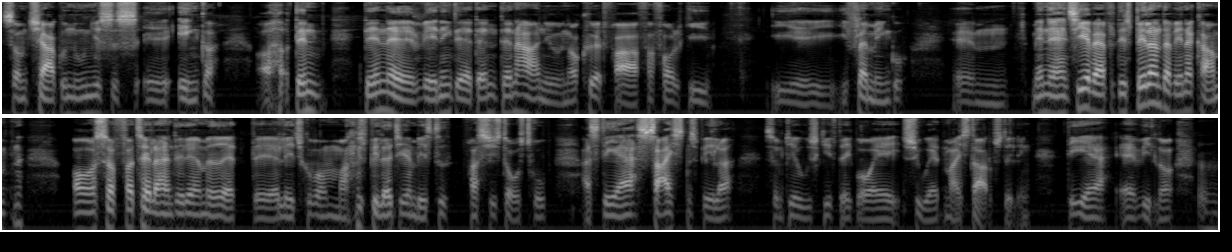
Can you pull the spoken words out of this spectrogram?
som Thiago Nunez' øh, enker. Og den, den øh, vending der, den, den har han jo nok hørt fra, fra folk i, i, øh, i Flamingo. Øhm, men øh, han siger i hvert fald, det er spilleren, der vinder kampene, og så fortæller han det der med, at øh, Atletico, hvor mange spillere de har mistet fra sidste års trup. Altså det er 16 spillere, som de har udskiftet, ikke? hvoraf 7 af dem er i startopstilling. Det er, er vildt nok. Mm-hmm.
